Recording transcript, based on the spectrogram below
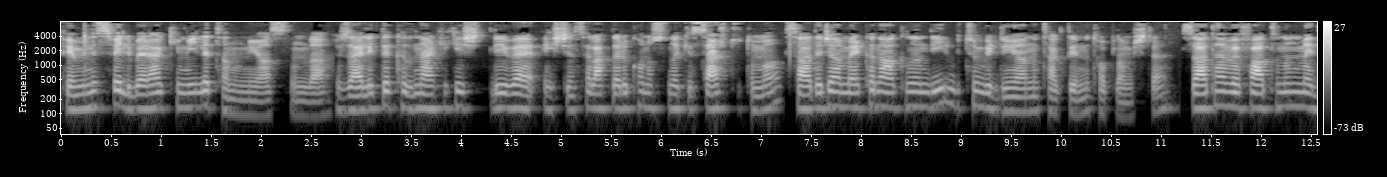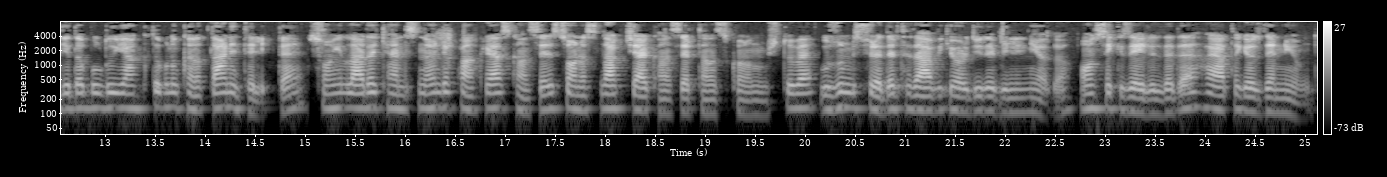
Feminist ve liberal kimliğiyle tanınıyor aslında. Özellikle kadın erkek eşitliği ve eşcinsel hakları konusundaki sert tutumu sadece Amerikan halkının değil bütün bir dünyanın takdirini toplamıştı. Zaten vefatının medyada bulduğu yankı da bunu kanıtlar nitelikte. Son yıllarda kendisine önce pankreas kanseri sonrasında akciğer kanseri tanısı konulmuştu ve uzun bir süredir tedavi gördüğü de biliniyordu. 18 Eylül Eylül'de de hayata gözlerini yumdu.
